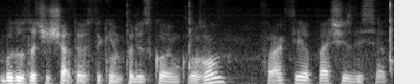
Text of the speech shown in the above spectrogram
Буду зачищати ось таким пелюсковим кругом. Фракція P60.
